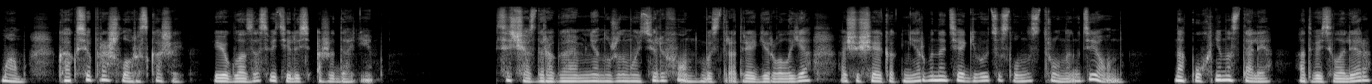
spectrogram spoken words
«Мам, как все прошло, расскажи». Ее глаза светились ожиданием. «Сейчас, дорогая, мне нужен мой телефон», — быстро отреагировала я, ощущая, как нервы натягиваются, словно струны. «Где он?» «На кухне, на столе», — ответила Лера,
